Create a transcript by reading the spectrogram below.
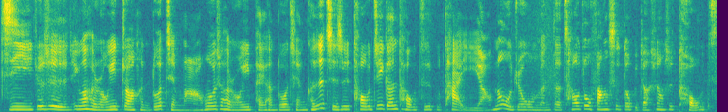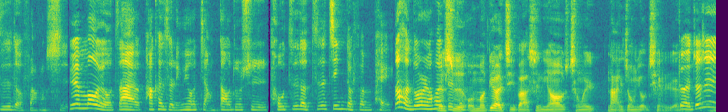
机，就是因为很容易赚很多钱嘛，或者是很容易赔很多钱。可是其实投机跟投资不太一样。那我觉得我们的操作方式都比较像是投资的方式，因为 Mo 有在 Podcast 里面有讲到，就是投资的资金的分配。那很多人会觉得，是我们第二集吧，是你要成为哪一种有钱人？对，就是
